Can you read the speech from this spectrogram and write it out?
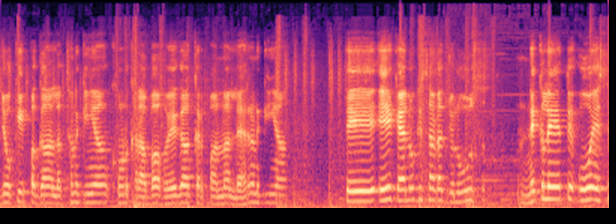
ਜੋ ਕਿ ਪੱਗਾਂ ਲੱਥਣਗੀਆਂ ਖੂਨ ਖਰਾਬਾ ਹੋਏਗਾ, ਕਿਰਪਾਨਾਂ ਲਹਿਰਣਗੀਆਂ ਤੇ ਇਹ ਕਹਿ ਲਓ ਕਿ ਸਾਡਾ ਜਲੂਸ ਨਿਕਲੇ ਤੇ ਉਹ ਇਸ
